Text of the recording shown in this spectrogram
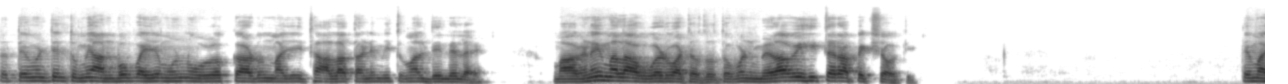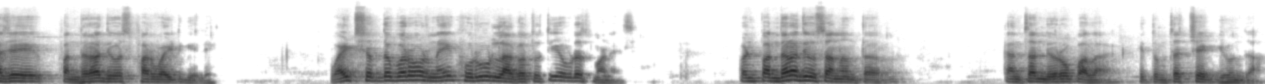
तर ते म्हणतील तुम्ही अनुभव पाहिजे म्हणून ओळख काढून माझ्या इथं आलात आणि मी तुम्हाला दिलेलं आहे. मागणंही मला अवघड वाटत होतं पण मिळावे ही तर अपेक्षा होती. ते माझे पंधरा दिवस फार वाईट गेले. वाईट शब्द बरोबर नाही खुरूर लागत होती एवढंच म्हणायचं. पण पंधरा दिवसानंतर त्यांचा निरोप आला की तुमचा चेक घेऊन जा.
